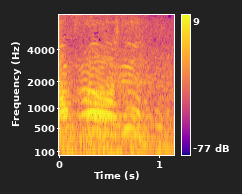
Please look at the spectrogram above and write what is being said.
Afrodite!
